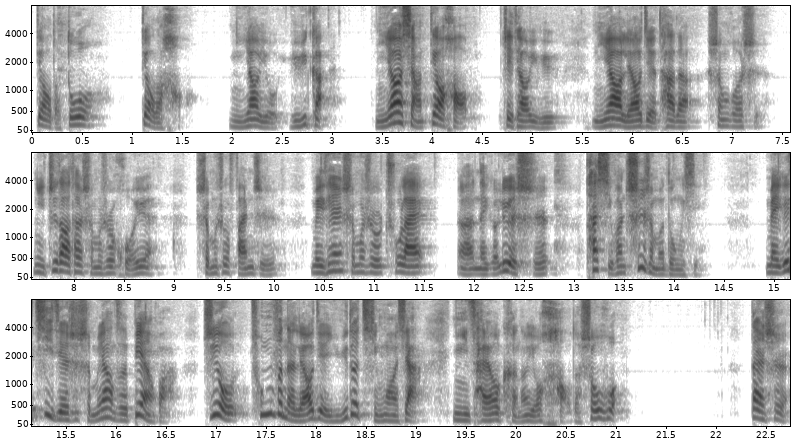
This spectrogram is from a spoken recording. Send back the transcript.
钓得多、钓得好，你要有鱼感。你要想钓好这条鱼，你要了解它的生活史，你知道它什么时候活跃，什么时候繁殖，每天什么时候出来呃那个掠食。它喜欢吃什么东西？每个季节是什么样子的变化？只有充分的了解鱼的情况下，你才有可能有好的收获。但是，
